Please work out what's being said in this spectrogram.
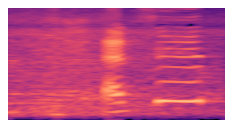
That's it!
